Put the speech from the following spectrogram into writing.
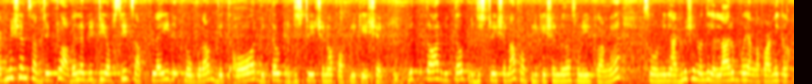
admission subject to availability of seats applied program with or without registration of application. With or without registration of application தான் சொல்லியிருக்காங்க. ஸோ நீங்கள் அட்மிஷன் வந்து எல்லோரும் போய் அங்கே பண்ணிக்கலாம்.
